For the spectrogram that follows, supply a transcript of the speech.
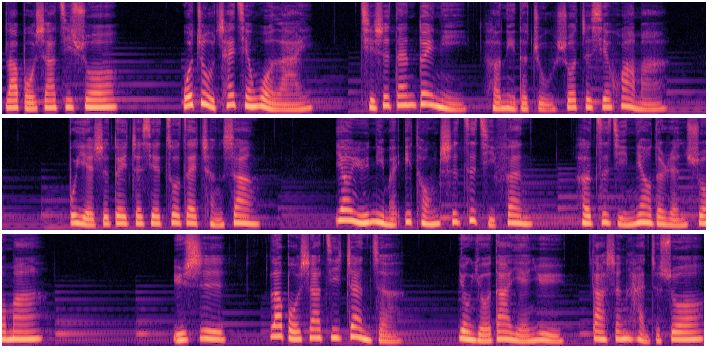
拉伯沙基说：“我主差遣我来，岂是单对你和你的主说这些话吗？不也是对这些坐在城上，要与你们一同吃自己粪、喝自己尿的人说吗？于是拉伯沙基站着，用犹大言语大声喊着说：“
